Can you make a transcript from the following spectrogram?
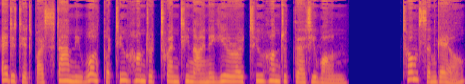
edited by Stanley Wolpert 229 a Euro 231. Thomson Gale,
